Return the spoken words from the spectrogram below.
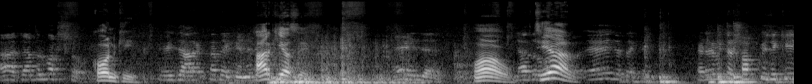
হ্যাঁ বাক্স। কোন কি? এই যে আরেকটা দেখেন। আর কি আছে? এই যে। Wow chair? বাক্স, এই যে দেখেন এটার ভিতরে সবকিছু কি?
